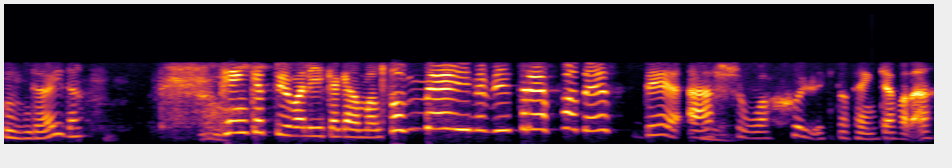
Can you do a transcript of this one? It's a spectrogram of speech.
Mm, det är ju det. Tänk att du var lika gammal som mig när vi träffades! Det är så sjukt att tänka på det.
